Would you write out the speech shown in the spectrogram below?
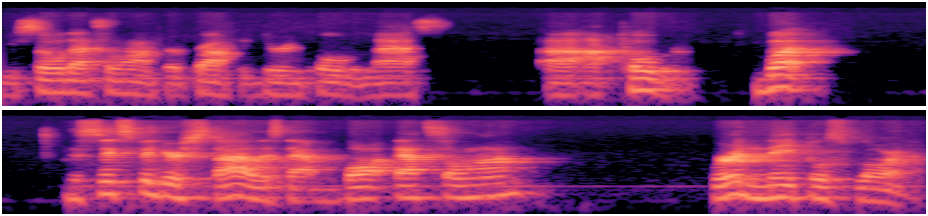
We sold that salon for a profit during COVID last uh, October. But the six figure stylist that bought that salon, we're in Naples, Florida,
